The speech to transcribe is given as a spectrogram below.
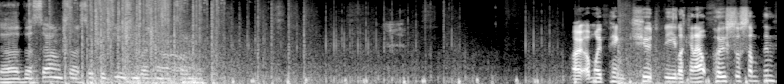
The the sounds are so confusing right now. I'm telling you. Alright, on my ping could be like an outpost or something.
